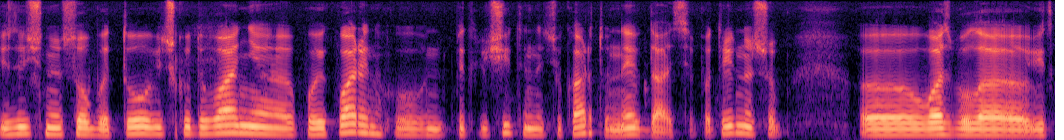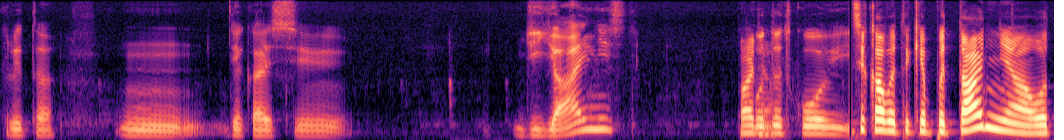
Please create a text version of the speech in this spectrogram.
фізичної особи, то відшкодування по еквайрингу підключити на цю карту не вдасться. Потрібно, щоб е, у вас була відкрита якась е, діяльність податковій. Цікаве таке питання. От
